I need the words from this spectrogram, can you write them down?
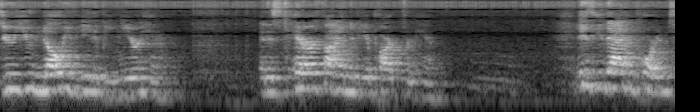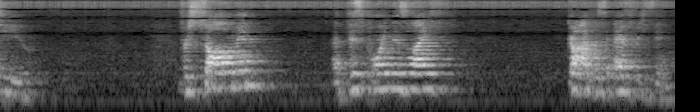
Do you know you need to be near him? And is terrifying to be apart from him? Is he that important to you? For Solomon, at this point in his life, God was everything.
